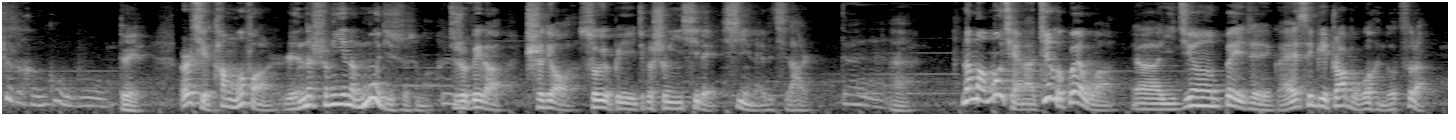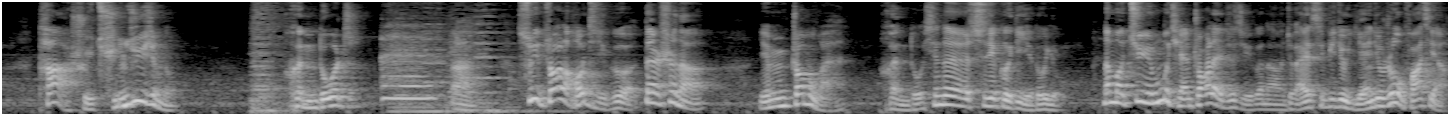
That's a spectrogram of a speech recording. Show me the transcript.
这个很恐怖。对，而且他模仿人的声音的目的是什么？就是为了吃掉所有被这个声音吸来吸引来的其他人。对，哎，那么目前呢，这个怪物啊，呃，已经被这个 SCP 抓捕过很多次了。它啊属于群居性动物，很多只哎，啊，所以抓了好几个，但是呢，也抓不完，很多，现在世界各地也都有。那么，据目前抓来这几个呢，这个 SCP 就研究之后发现啊，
